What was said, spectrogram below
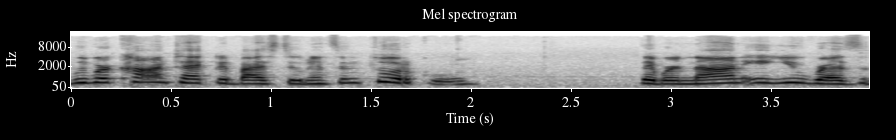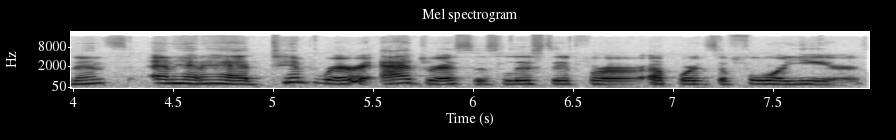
We were contacted by students in Turku. They were non EU residents and had had temporary addresses listed for upwards of four years.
